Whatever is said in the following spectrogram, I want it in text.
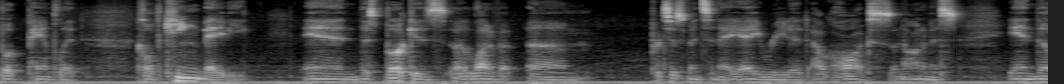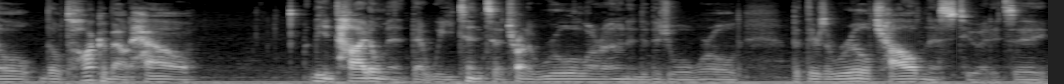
book pamphlet called King Baby, and this book is a lot of um, participants in AA read it, Alcoholics Anonymous, and they'll they'll talk about how the entitlement that we tend to try to rule our own individual world, but there's a real childness to it. It's a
